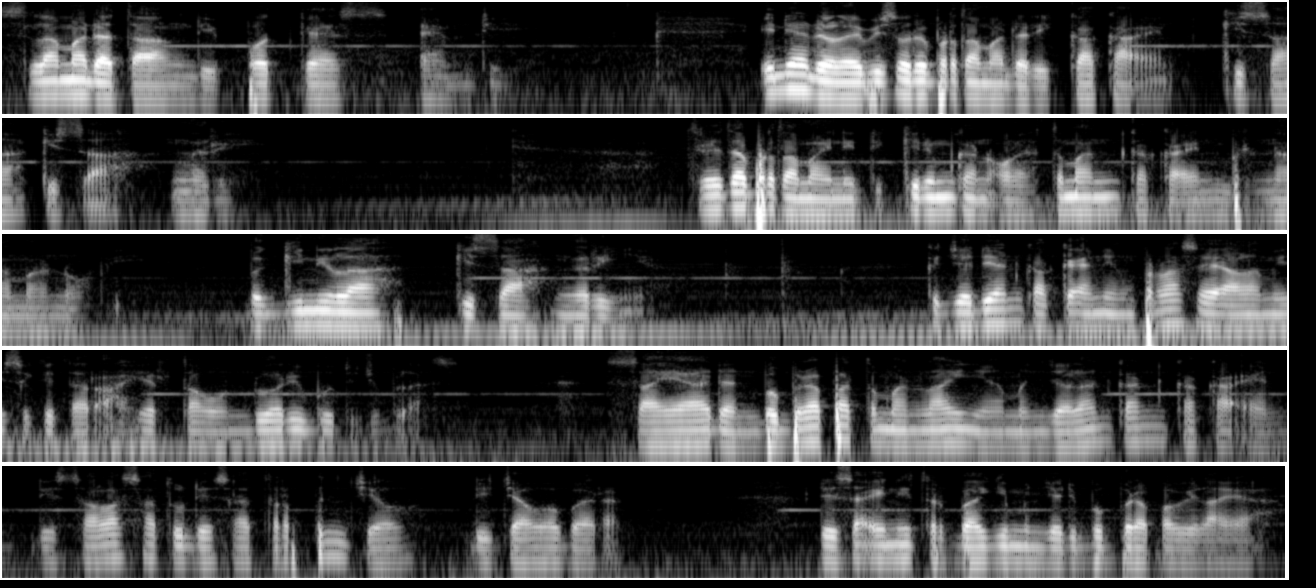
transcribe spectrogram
Selamat datang di podcast MD. Ini adalah episode pertama dari KKN, Kisah-Kisah Ngeri. Cerita pertama ini dikirimkan oleh teman KKN bernama Novi. Beginilah kisah ngerinya. Kejadian KKN yang pernah saya alami sekitar akhir tahun 2017. Saya dan beberapa teman lainnya menjalankan KKN di salah satu desa terpencil di Jawa Barat. Desa ini terbagi menjadi beberapa wilayah.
